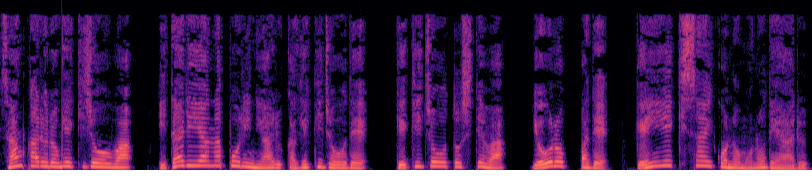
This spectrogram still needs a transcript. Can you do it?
サンカルロ劇場は、イタリア・ナポリにある歌劇場で、劇場としては、ヨーロッパで現役最古のものである。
